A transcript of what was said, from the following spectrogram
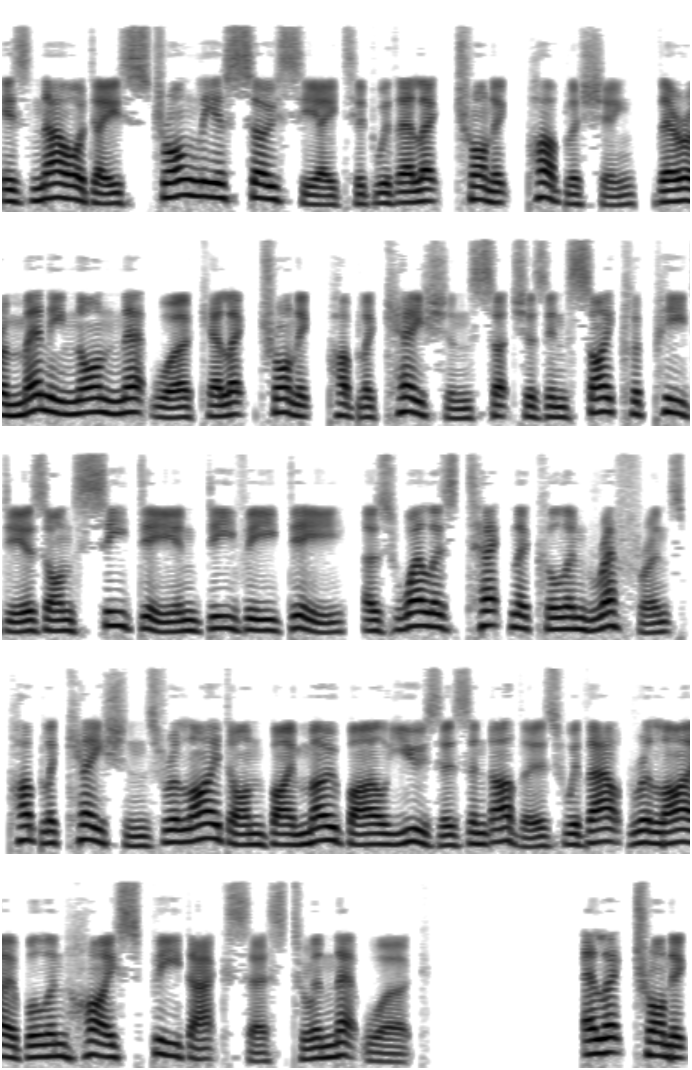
is nowadays strongly associated with electronic publishing, there are many non-network network electronic publications such as encyclopedias on CD and DVD, as well as technical and reference publications relied on by mobile users and others without reliable and high-speed access to a network. Electronic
